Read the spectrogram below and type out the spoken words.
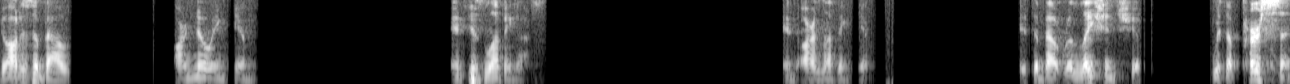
God is about our knowing Him and His loving us and our loving Him. It's about relationship with a person.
